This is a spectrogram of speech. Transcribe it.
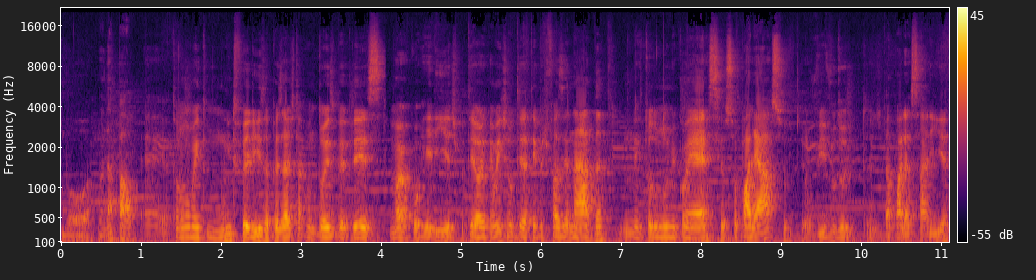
Boa. Manda pau. É, eu tô num momento muito feliz, apesar de estar com dois bebês, maior correria, tipo, teoricamente eu não teria tempo de fazer nada, nem todo mundo me conhece, eu sou palhaço, eu vivo do- do- da palhaçaria,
